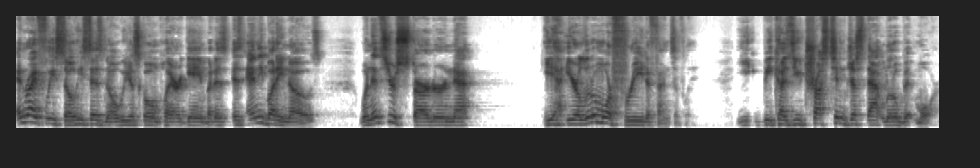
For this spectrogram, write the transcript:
and rightfully so. He says, no, we just go and play our game. But as, as anybody knows, when it's your starter net, you're a little more free defensively because you trust him just that little bit more.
